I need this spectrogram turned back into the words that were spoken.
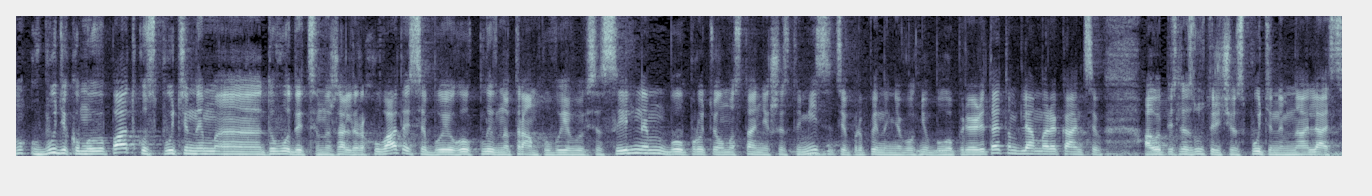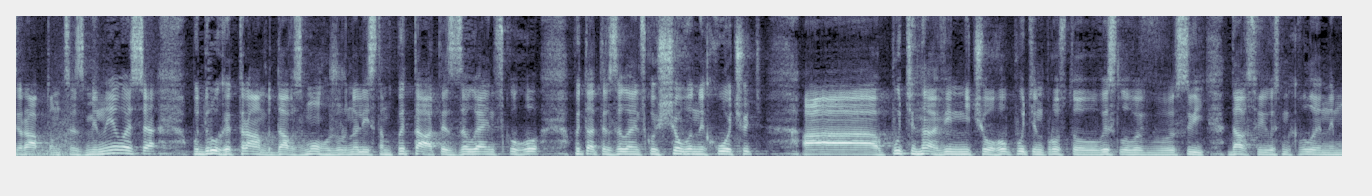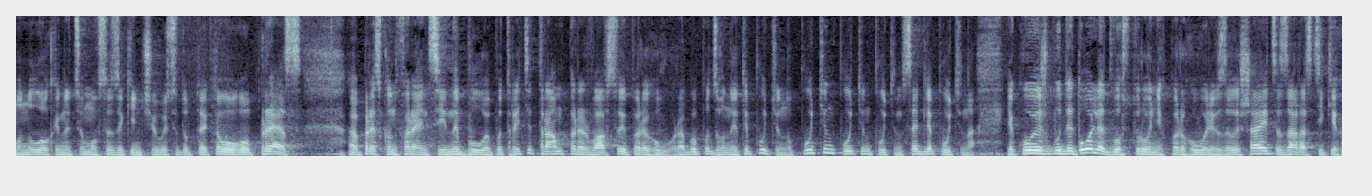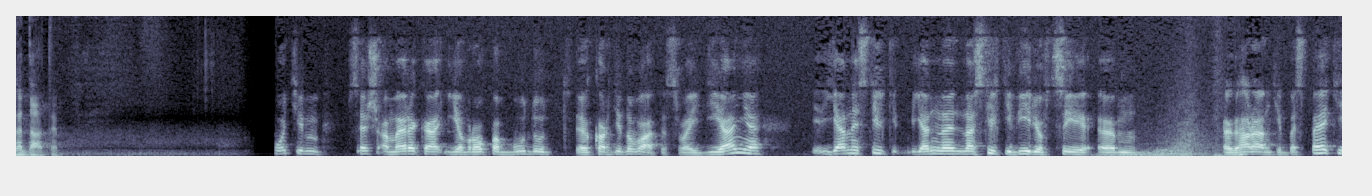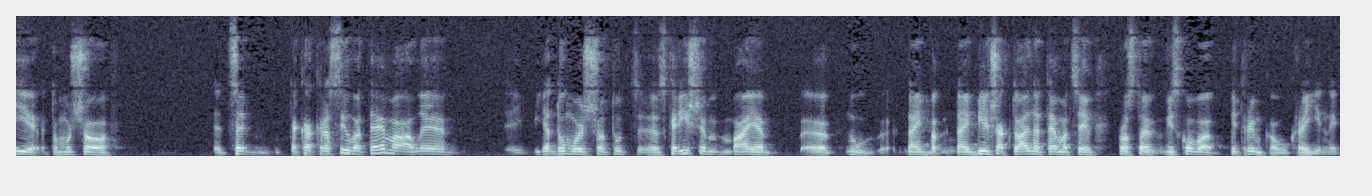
Ну, в будь-якому випадку з Путіним е, доводиться, на жаль, рахуватися, бо його вплив на Трампа виявився сильним. Бо протягом останніх шести місяців припинення вогню було пріоритетом для американців. Але після зустрічі з Путіним на Алясці раптом це змінилося. По-друге, Трамп дав змогу журналістам питати Зеленського, питати Зеленського, що вони хочуть. А Путіна він нічого. Путін просто висловив свій, дав свій восьмихвилинний монолог, і на цьому все закінчилося. Тобто, як того прес е, прес-конференції не було. По-третє, Трамп перервав свої переговори, аби подзвонити Путіну. Путін, Путін, Путін. Все для Путіна. Якою ж буде доля двосторонніх переговорів, залишається зараз тільки гадати. потім все ж Америка і Європа будуть е, координувати свої діяння. Я не стільки я не настільки вірю в ці ем, гарантії безпеки, тому що це така красива тема, але я думаю, що тут е, скоріше має е, ну найб- найбільш актуальна тема це просто військова підтримка України.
